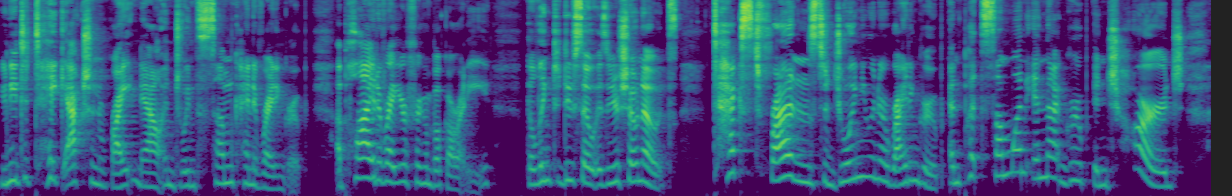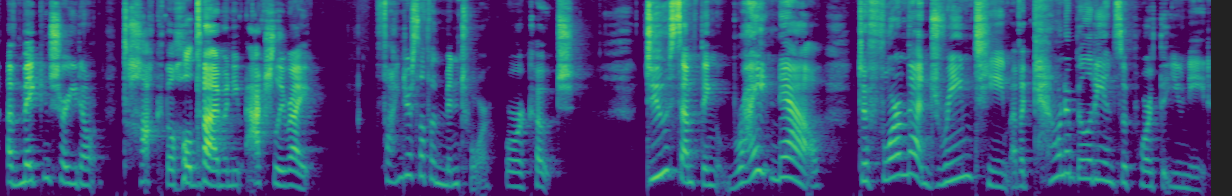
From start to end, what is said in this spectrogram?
You need to take action right now and join some kind of writing group. Apply to write your friggin' book already. The link to do so is in your show notes. Text friends to join you in a writing group and put someone in that group in charge of making sure you don't talk the whole time and you actually write. Find yourself a mentor or a coach. Do something right now to form that dream team of accountability and support that you need.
